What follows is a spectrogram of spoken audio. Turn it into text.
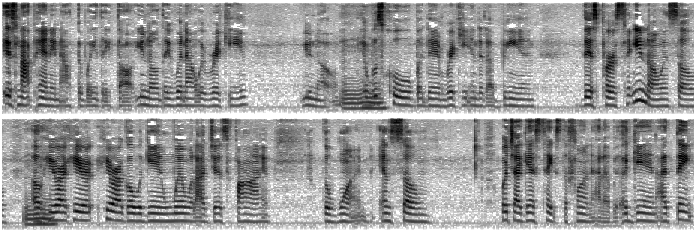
it's not panning out the way they thought. You know, they went out with Ricky. You know, mm-hmm. it was cool, but then Ricky ended up being this person. You know, and so oh, mm-hmm. oh here I here here I go again. When would I just find the one? And so which I guess takes the fun out of it. Again, I think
